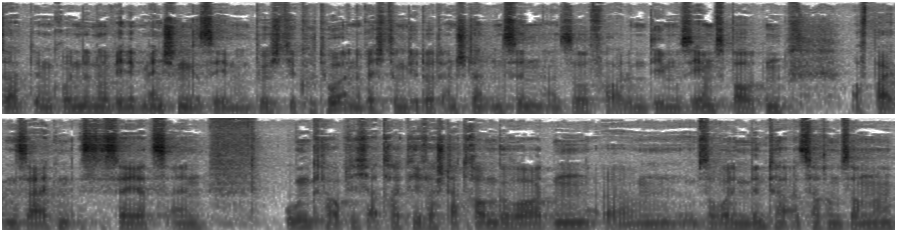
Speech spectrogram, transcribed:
dort im Grunde nur wenig Menschen gesehen. Und durch die Kultureinrichtungen, die dort entstanden sind, also vor allem die Museumsbauten auf beiden Seiten, ist es ja jetzt ein unglaublich attraktiver Stadtraum geworden, ähm, sowohl im Winter als auch im Sommer,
